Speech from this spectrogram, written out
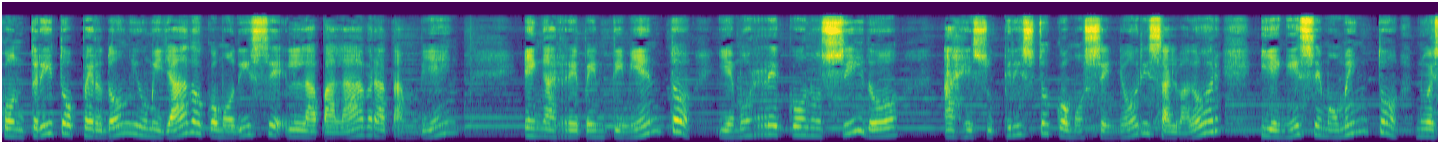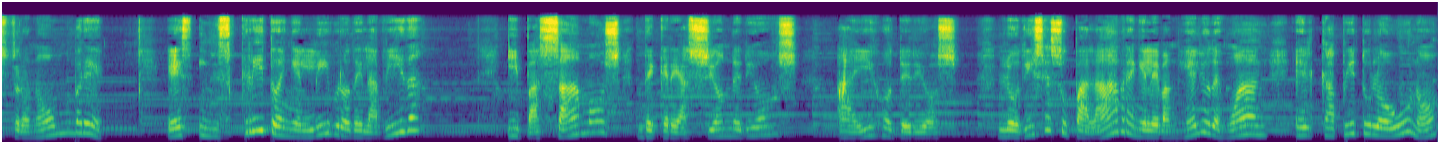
contrito, perdón y humillado, como dice la palabra también, en arrepentimiento y hemos reconocido a Jesucristo como Señor y Salvador y en ese momento nuestro nombre es inscrito en el libro de la vida y pasamos de creación de Dios a hijos de Dios. Lo dice su palabra en el Evangelio de Juan, el capítulo 1,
